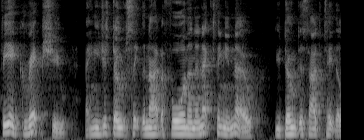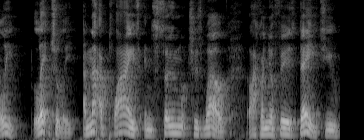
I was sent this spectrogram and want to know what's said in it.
fear grips you and you just don't sleep the night before. And then the next thing you know, you don't decide to take the leap. Literally. And that applies in so much as well like on your first date, you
